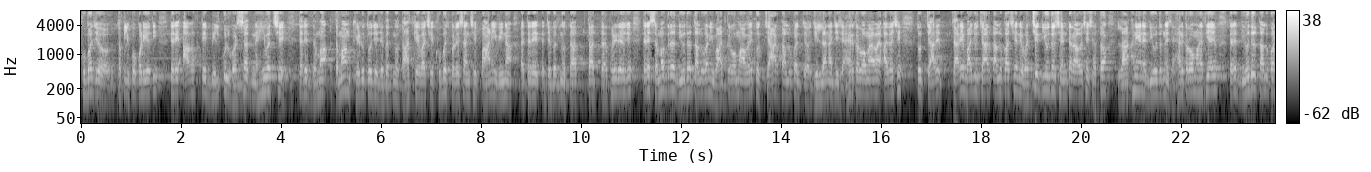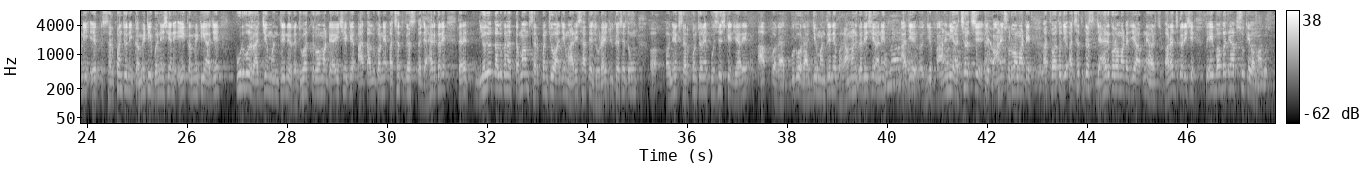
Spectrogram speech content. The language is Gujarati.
ખૂબ જ તકલીફો પડી હતી. ત્યારે આ વખતે બિલકુલ વરસાદ નહીવત છે. ત્યારે દમા તમામ ખેડૂતો જે જગતનો તાત કહેવા છે, ખૂબ જ પરેશાન છે. પાણી વિના અત્યારે જગતનો તાત તાત તરફડી રહ્યો છે. ત્યારે સમગ્ર દિયોદર તાલુકાની વાત કરવામાં આવે તો ચાર તાલુકા જિલ્લાના જે જાહેર કરવામાં આવ્યા છે. તો ચારે ચારે બાજુ ચાર તાલુકા છે અને વચ્ચે દિયોદર સેન્ટર આવે છે. છતાં લાખણી અને દિયોદરને જાહેર કરવામાં નથી આવ્યો. ત્યારે દિયોદર તાલુકાની એક સરપંચોની કમિટી બની છે અને એ કમિટી આજે પૂર્વ રાજ્યમંત્રીને રજૂઆત કરવા માટે આવી છે કે આ તાલુકાને અછતગ્રસ્ત જાહેર કરે. ત્યારે દિયોદર તાલુકાના તમામ સરપંચો આજે મારી સાથે જોડાઈ ચૂક્યા છે. તો હું અ, અનેક સરપંચોને પૂછીશ કે જ્યારે આપ પૂર્વ રાજ્યમંત્રીને ભલામણ કરી છે અને આજે જે પાણીની અછત છે જે પાણી છોડવા માટે અથવા તો જે અછતગ્રસ્ત જાહેર કરવા માટે જે આપને અરજ કરી છે તો એ બાબતે આપ શું કહેવા માગો છો?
